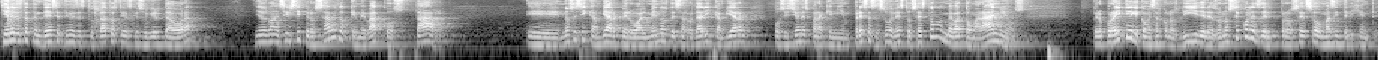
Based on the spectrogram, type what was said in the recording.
tienes esta tendencia, tienes estos datos, tienes que subirte ahora. Y ellos van a decir, sí, pero ¿sabes lo que me va a costar? Eh, no sé si cambiar, pero al menos desarrollar y cambiar posiciones para que mi empresa se suba en esto. O sea, esto me va a tomar años. Pero por ahí tiene que comenzar con los líderes, o no sé cuál es el proceso más inteligente.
